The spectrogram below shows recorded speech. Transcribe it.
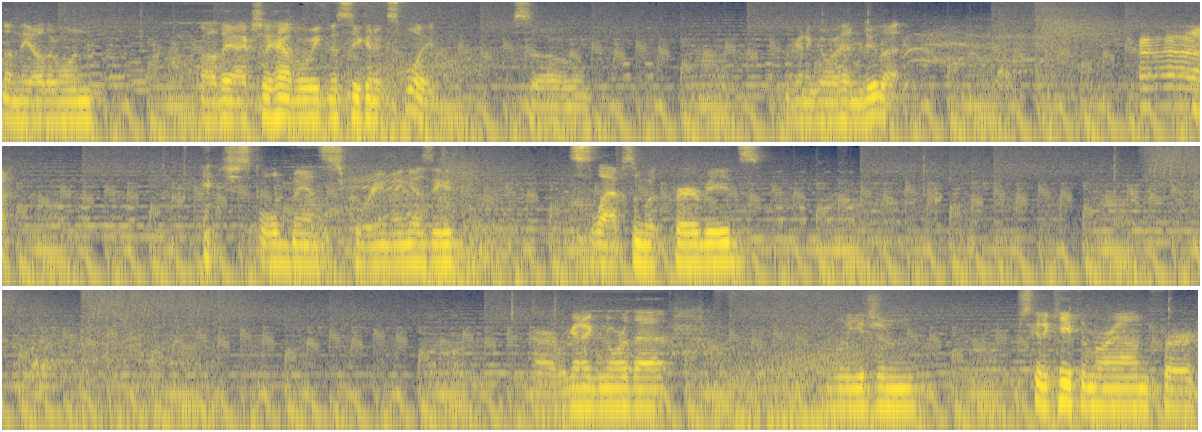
than the other one. Uh, they actually have a weakness you can exploit, so we're gonna go ahead and do that. Ah! It's just old man screaming as he slaps him with prayer beads. Alright, we're gonna ignore that. Legion. Just gonna keep them around for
